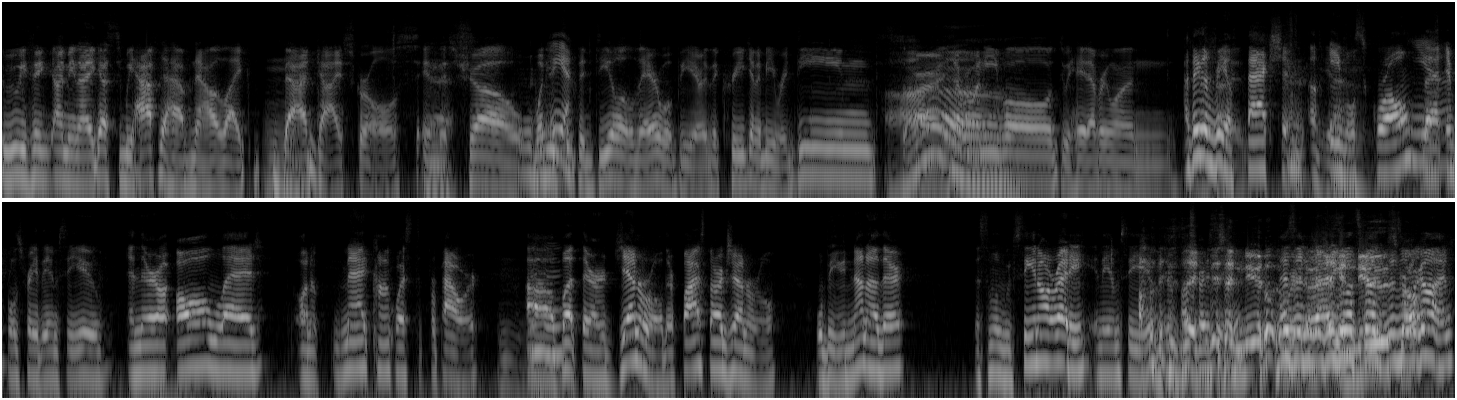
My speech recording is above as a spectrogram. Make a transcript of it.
We think. I mean, I guess we have to have now like mm. bad guy Skrulls in this Yes. show. What do you Yeah. think the deal there will be? Are the Kree going to be redeemed? Or is everyone Oh. evil? Do we hate everyone? I think there'll be a faction of Yeah. evil Skrull Yeah. that infiltrate the MCU, and they're all led on a mad conquest for power. Mm. Uh, mm-hmm. but their general, their five-star general, will be none other than someone we've seen already in the MCU. Oh, this is a- this is a new- This is, we're this is a new this is where we're going.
